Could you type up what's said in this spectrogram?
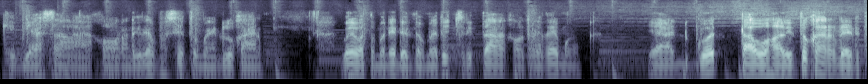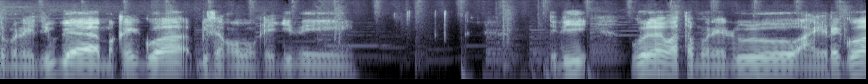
Kayak biasa lah. Kalau orang kita pasti temennya dulu kan. Gue lewat temennya dan temennya itu cerita. Kalau ternyata emang ya gue tahu hal itu karena dari temennya juga. Makanya gue bisa ngomong kayak gini. Jadi gue lewat temennya dulu. Akhirnya gue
